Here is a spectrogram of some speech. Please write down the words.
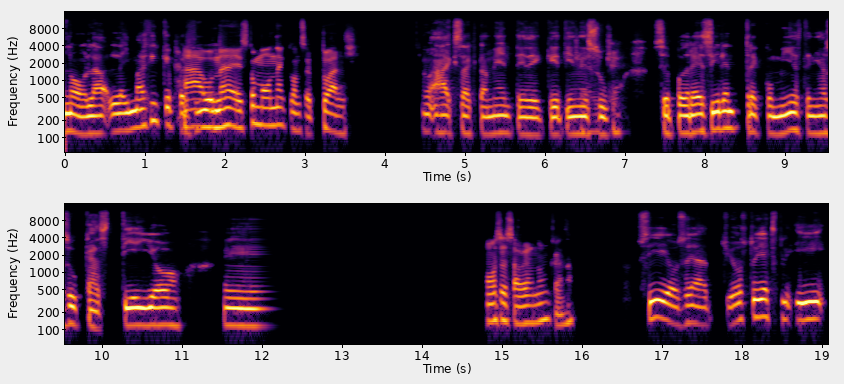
No, la, imagen que Ah, una, es como una conceptual. Ah, exactamente, de que tiene su, se podría decir entre comillas, tenía su castillo, eh, vamos a saber nunca, ¿no? Sí, o sea, yo estoy y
